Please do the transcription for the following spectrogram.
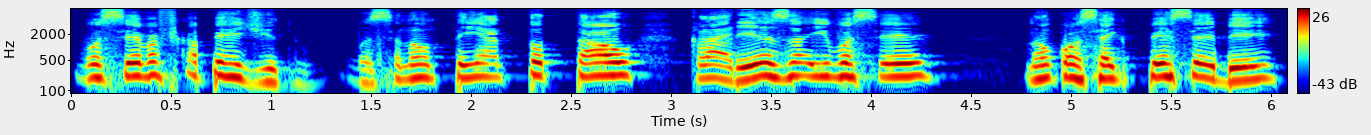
você vai ficar perdido. Você não tem a total clareza e você não consegue perceber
